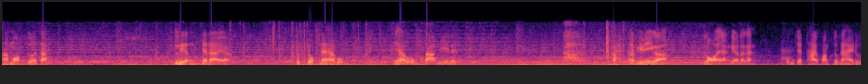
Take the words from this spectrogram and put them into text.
มามอบตัวซะเรื่องจะได้แบบจบๆนะครับผมนี่ครับผมตามนี้เลยไปสำหรับคลิปนี้ก็รออย่างเดียวแล้วกัน ผมจะถ่ายความคืบหน้าให้ดู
